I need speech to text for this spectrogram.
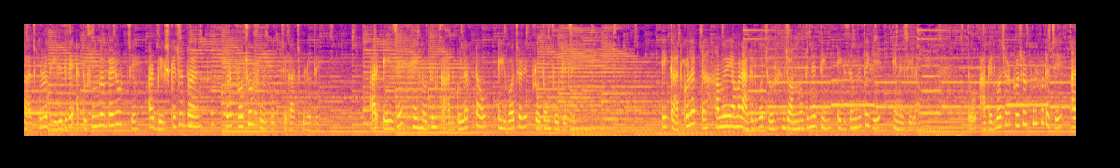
গাছগুলো ধীরে ধীরে এত সুন্দর বেড়ে উঠছে আর বেশ কিছু ধরেন ধরে প্রচুর ফুল ফুটছে গাছগুলোতে। আর এই যে, এই নতুন কাঠগোলাপটাও এই বছরে প্রথম ফুটেছে। এই কাঠগোলাপটা আমি ওই আমার আগের বছর জন্মদিনের দিন এক্সাম দিতে গিয়ে এনেছিলাম। তো আগের বছর প্রচুর ফুল ফুটেছে, আর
